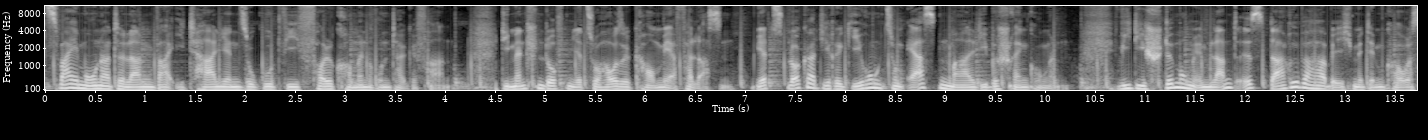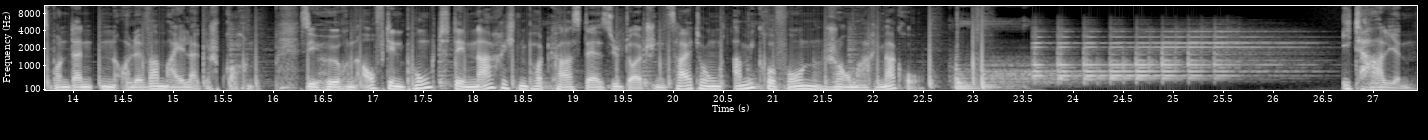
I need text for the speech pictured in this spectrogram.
Zwei Monate lang war Italien so gut wie vollkommen runtergefahren. Die Menschen durften ihr Zuhause kaum mehr verlassen. Jetzt lockert die Regierung zum ersten Mal die Beschränkungen. Wie die Stimmung im Land ist, darüber habe ich mit dem Korrespondenten Oliver Meiler gesprochen. Sie hören auf den Punkt, den Nachrichtenpodcast der Süddeutschen Zeitung, am Mikrofon Jean-Marie Magro. Italien.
